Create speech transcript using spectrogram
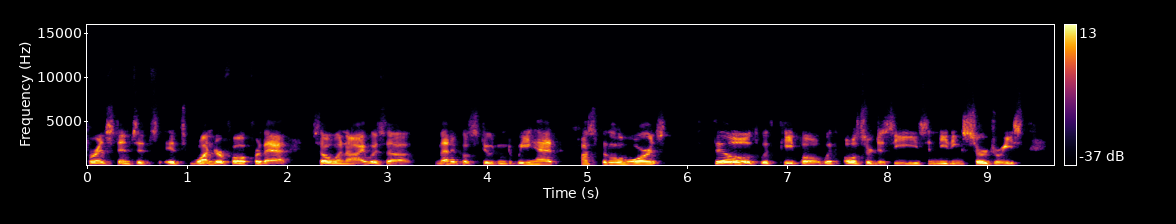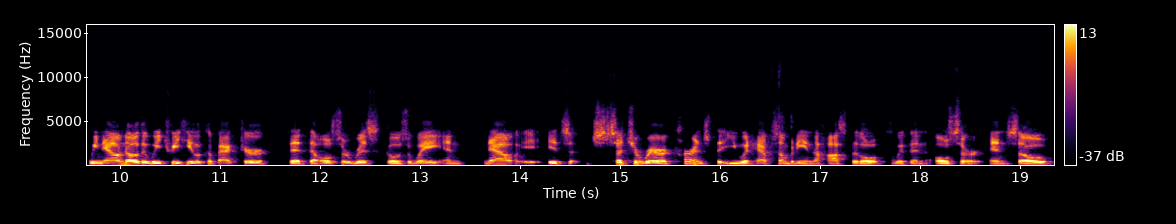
for instance, it's it's wonderful for that. So when I was a medical student, we had hospital wards filled with people with ulcer disease and needing surgeries. We now know that we treat Helicobacter, that the ulcer risk goes away. And now it's such a rare occurrence that you would have somebody in the hospital with an ulcer. And so,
